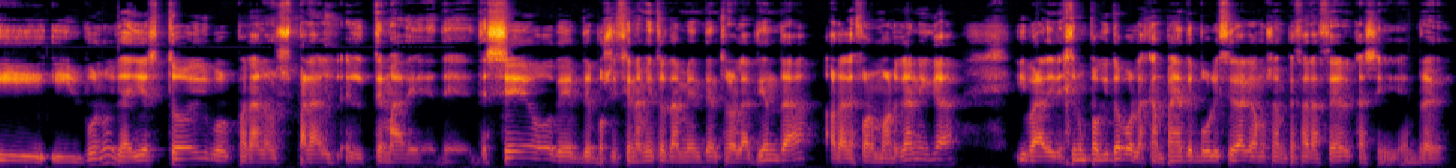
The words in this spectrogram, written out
Y, bueno, y ahí estoy pues, para, los, para el, tema de, de, SEO, de, posicionamiento también dentro de la tienda, ahora de forma orgánica, y para dirigir un poquito por las campañas de publicidad que vamos a empezar a hacer casi en breve.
